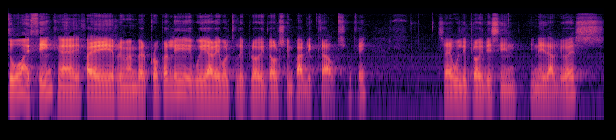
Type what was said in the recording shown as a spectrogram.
2, I think, uh, if I remember properly, we are able to deploy it also in public clouds, okay? So I will deploy this in, in AWS,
